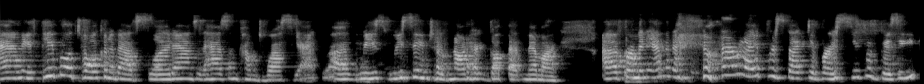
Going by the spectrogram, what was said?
and if people are talking about slowdowns, it hasn't come to us yet. Uh, we, we seem to have not heard, got that memo. Uh, from an M&A, M&A perspective, we're super busy.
